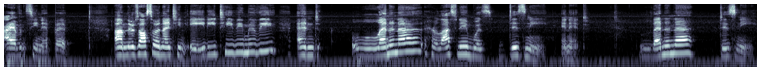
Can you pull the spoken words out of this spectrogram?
I haven't seen it, but um, there's also a 1980 TV movie, and Lenina, her last name was Disney in it. Lenina Disney.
